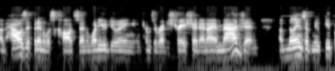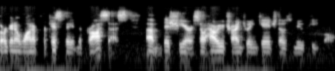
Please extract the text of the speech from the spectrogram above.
um, how has it been in Wisconsin? What are you doing in terms of registration? And I imagine uh, millions of new people are going to want to participate in the process um, this year. So how are you trying to engage those new people?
